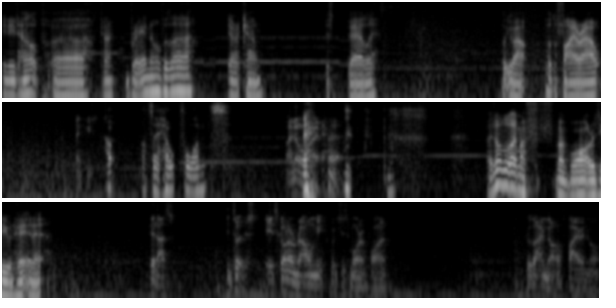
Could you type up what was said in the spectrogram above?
You need help? Uh, can I rain over there? Yeah, I can. Just barely. Put you out. Put the fire out. Thank you. Oh. I'd say help for once. I know, right? I don't look like my f- my water is even hitting it. it has. It's just, it's gone around me, which is more important. Because I'm not on fire anymore.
